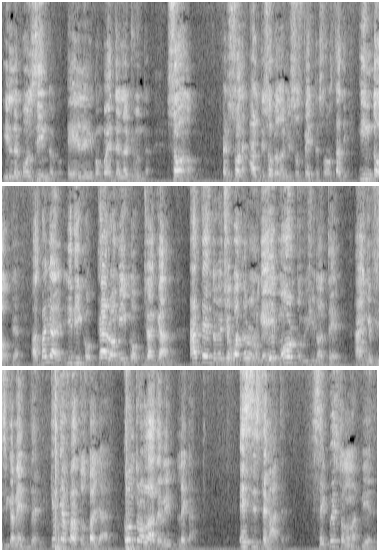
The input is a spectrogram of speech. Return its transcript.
il buon sindaco e i componenti della giunta sono persone al di sopra di ogni sospetto e sono stati indotti a sbagliare, gli dico, caro amico Giancarlo, attento che c'è qualcuno che è molto vicino a te, anche fisicamente, che ti ha fatto sbagliare. Controllatevi le carte e sistematele. Se questo non avviene,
